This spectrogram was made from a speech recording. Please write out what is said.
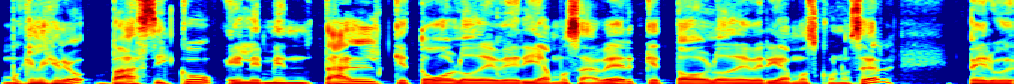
como que le creo, básico, elemental, que todo lo deberíamos saber, que todo lo deberíamos conocer. Pero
